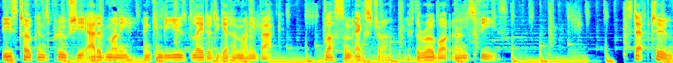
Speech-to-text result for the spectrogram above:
These tokens prove she added money and can be used later to get her money back, plus some extra if the robot earns fees. Step 2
